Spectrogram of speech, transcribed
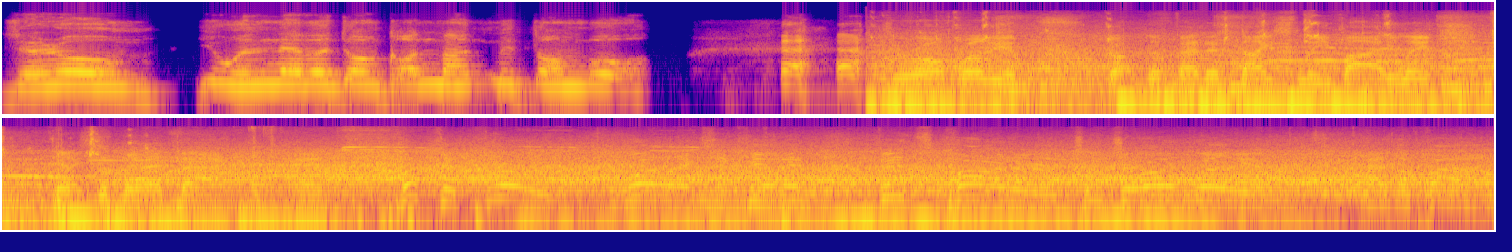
Jerome, you will never dunk on Mount Mutombo. Jerome Williams defended nicely by Lynch. Gets the ball back and puts it through. Well executed. Vince Carter to Jerome Williams and the foul.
